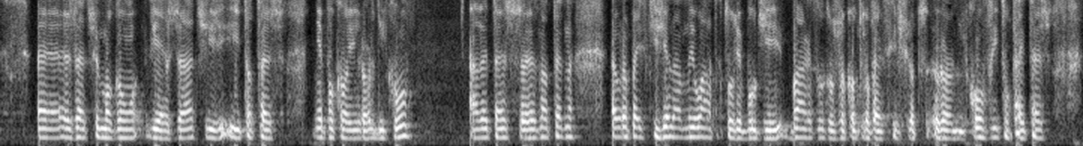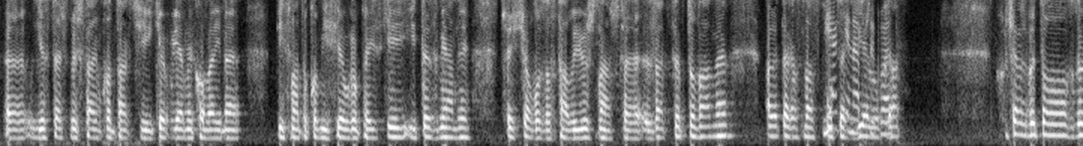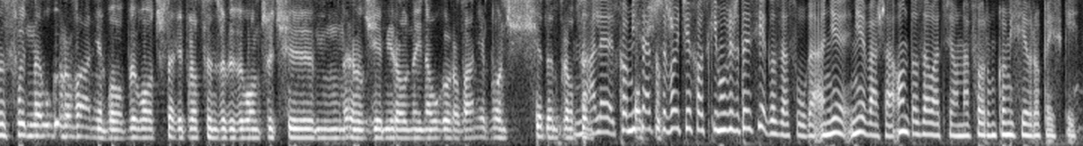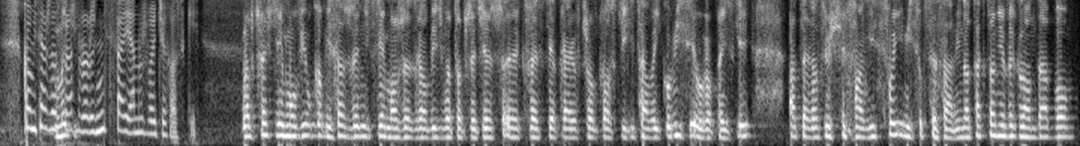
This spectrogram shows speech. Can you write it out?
e, rzeczy mogą wjeżdżać i, i to też niepokoi rolników ale też e, no, ten Europejski Zielony Ład, który budzi bardzo dużo kontrowersji wśród rolników i tutaj też e, jesteśmy w stałym kontakcie i kierujemy kolejne pisma do Komisji Europejskiej i te zmiany częściowo zostały już nasze zaakceptowane, ale teraz na skutek Jakie na wielu przykład? Chociażby to słynne ugorowanie, bo było 4%, żeby wyłączyć ziemi rolnej na ugorowanie, bądź 7%. No ale komisarz Oprócz- Wojciechowski mówi, że to jest jego zasługa, a nie, nie wasza. On to załatwiał na forum Komisji Europejskiej. Komisarz do My- spraw rolnictwa Janusz Wojciechowski. No wcześniej mówił komisarz, że nic nie może zrobić, bo to przecież e, kwestia krajów członkowskich i całej Komisji Europejskiej, a teraz już się chwali swoimi sukcesami. No tak to nie wygląda, bo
